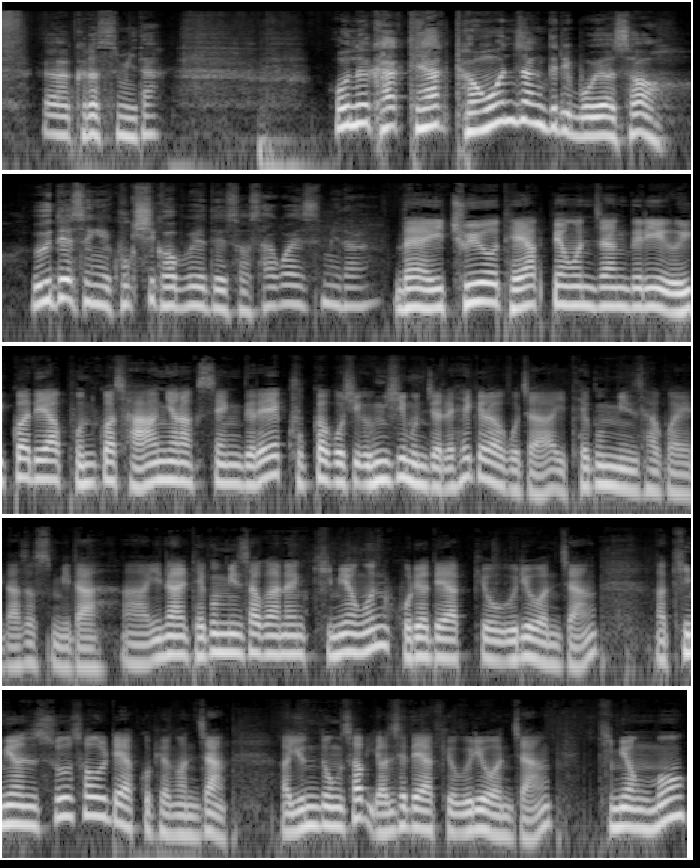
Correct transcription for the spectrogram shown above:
어, 그렇습니다. 오늘 각 대학 병원장들이 모여서 의대생의 국시 거부에 대해서 사과했습니다. 네, 이 주요 대학 병원장들이 의과대학 본과 4학년 학생들의 국가고시 응시 문제를 해결하고자 이 대국민 사과에 나섰습니다. 아, 이날 대국민 사과는 김영훈 고려대학교 의료원장, 아, 김현수 서울대학교 병원장, 아, 윤동섭 연세대학교 의료원장, 김영모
